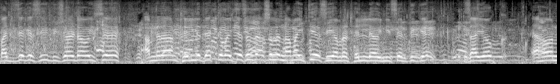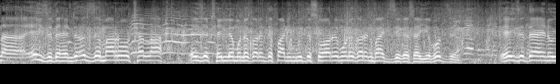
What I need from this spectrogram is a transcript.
বাজ্যে গেছি বিষয়টা হইছে আপনারা ঠেললে দেখতে পাইতেছেন যে আসলে নামাইতেছি আমরা ঠেললে ওই নিচের দিকে। যাই হোক এখন এই যে দেখেন যে- মারো ঠেলা এই যে ঠেললে মনে করেন যে পানির মধ্যে সোয়ারে মনে করেন বাজ্যে গেছে আইয়ে বুঝছেন? এই যে দেখেন ওই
